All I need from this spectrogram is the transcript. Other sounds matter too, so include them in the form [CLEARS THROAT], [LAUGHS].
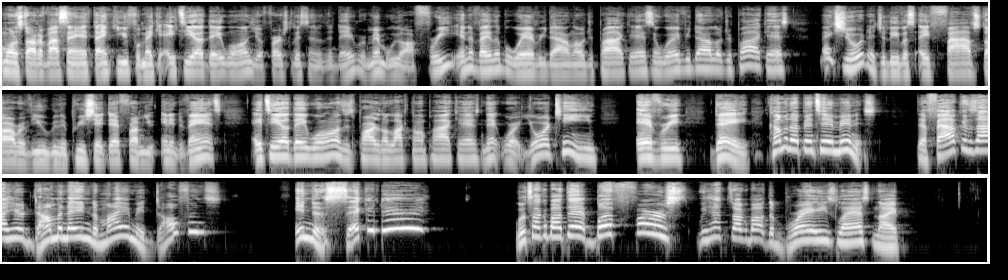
I want to start off by saying thank you for making ATL Day One your first listen of the day. Remember, we are free and available wherever you download your podcast. And wherever you download your podcast, make sure that you leave us a five star review. Really appreciate that from you in advance. ATL Day Ones is part of the Locked On Podcast Network, your team every day. Coming up in 10 minutes, the Falcons out here dominating the Miami Dolphins in the secondary. We'll talk about that. But first, we have to talk about the Braves last night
